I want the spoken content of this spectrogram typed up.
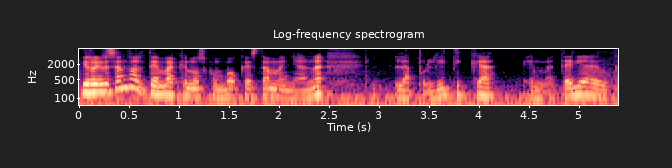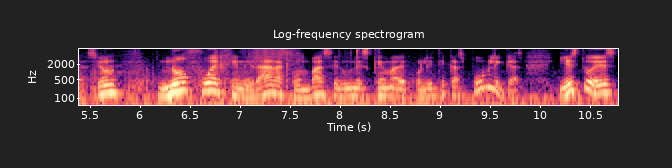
Y regresando al tema que nos convoca esta mañana, la política en materia de educación no fue generada con base en un esquema de políticas públicas. Y esto es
